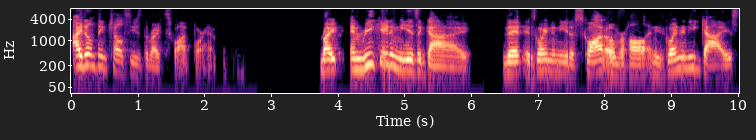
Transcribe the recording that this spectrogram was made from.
I don't think Chelsea is the right squad for him. Right? Enrique to me is a guy that is going to need a squad overhaul and he's going to need guys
